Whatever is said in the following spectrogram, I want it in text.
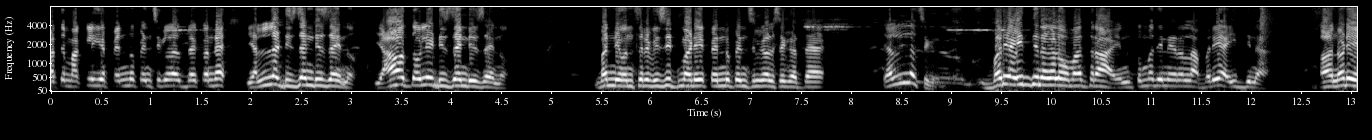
ಮತ್ತೆ ಮಕ್ಕಳಿಗೆ ಪೆನ್ನು ಪೆನ್ಸಿಲ್ ಬೇಕಂದ್ರೆ ಎಲ್ಲ ಡಿಸೈನ್ ಡಿಸೈನ್ ಯಾವ ತೊಗೊಳ್ಳಿ ಡಿಸೈನ್ ಡಿಸೈನ್ ಬನ್ನಿ, ಒಂದ್ಸರಿ ವಿಸಿಟ್ ಮಾಡಿ ಪೆನ್ನು ಪೆನ್ಸಿಲ್ಗಳು ಸಿಗುತ್ತೆ. ಎಲ್ಲ ಸಿಗುತ್ತೆ. ಬರೀ ಐದ್ ದಿನಗಳು ಮಾತ್ರ. ಇನ್ನು ತುಂಬಾ ದಿನ ಇರಲ್ಲ, ಬರೀ ಐದ್ ದಿನ. ನೋಡಿ,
